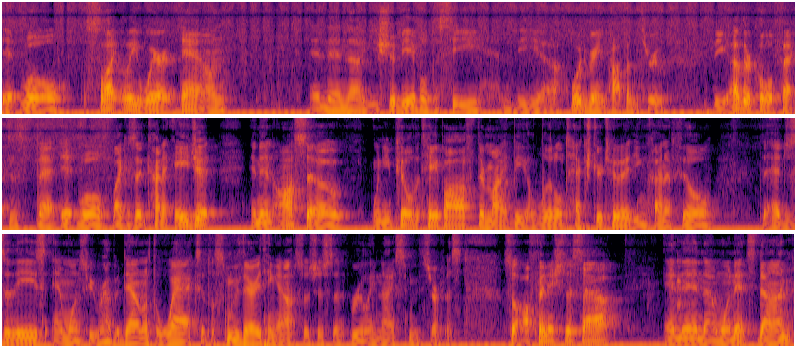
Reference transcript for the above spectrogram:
it will slightly wear it down and then uh, you should be able to see the uh, wood grain popping through. The other cool effect is that it will, like I said, kind of age it. And then also, when you peel the tape off, there might be a little texture to it. You can kind of feel the edges of these. And once we rub it down with the wax, it'll smooth everything out. So it's just a really nice smooth surface. So I'll finish this out. And then uh, when it's done,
